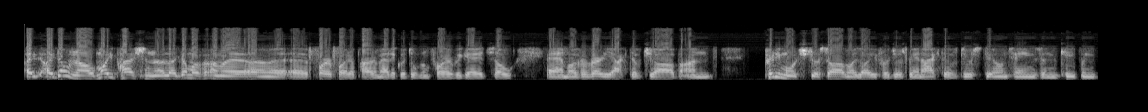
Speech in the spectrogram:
I, I don't know. My passion, like I'm a, I'm a, I'm a firefighter paramedic with Dublin Fire Brigade, so um, I have a very active job, and pretty much just all my life I've just been active, just doing things and keeping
